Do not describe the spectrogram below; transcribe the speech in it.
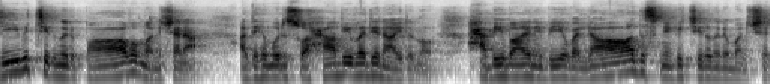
ജീവിച്ചിരുന്ന ഒരു പാവ മനുഷ്യനാണ് അദ്ദേഹം ഒരു സ്വഹാബിവര്യനായിരുന്നു. ഹബീബായ നബിയെ വല്ലാതെ സ്നേഹിച്ചിരുന്നൊരു മനുഷ്യൻ.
